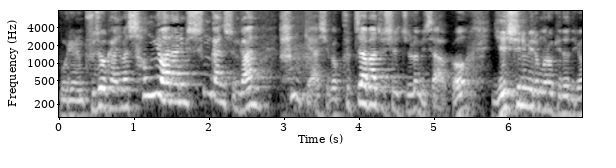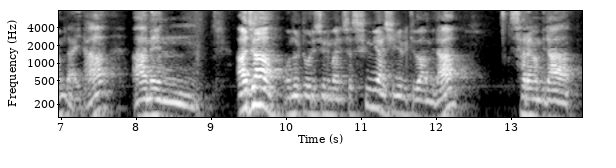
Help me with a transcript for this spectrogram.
우리는 부족하지만 성령 하나님 순간순간 함께 하시고 붙잡아 주실 줄로 믿사옵고 예수님 이름으로 기도드리옵나이다. 아멘. 아자, 오늘도 우리 주님 안에서 승리하시기를 기도합니다. 사랑합니다.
